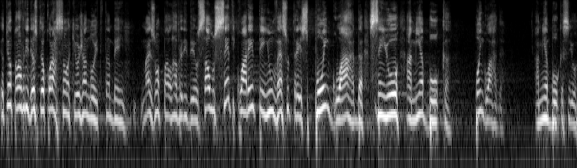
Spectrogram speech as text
Eu tenho uma palavra de Deus para o teu coração aqui hoje à noite também. Mais uma palavra de Deus. Salmo 141, verso 3. Põe guarda, Senhor, a minha boca. Põe guarda a minha boca, Senhor.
